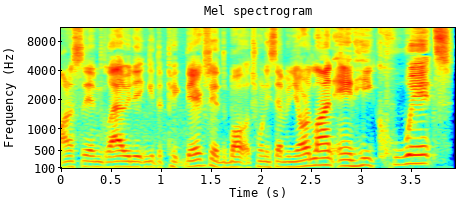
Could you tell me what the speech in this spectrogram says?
honestly, I'm glad we didn't get the pick there because he had the ball at the 27-yard line. And he quits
